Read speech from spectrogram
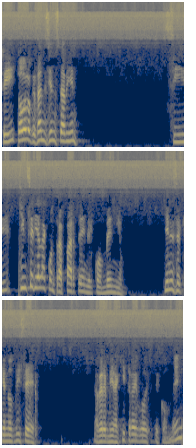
Sí, todo lo que están diciendo está bien. Sí, ¿Quién sería la contraparte en el convenio? ¿Quién es el que nos dice, a ver, mira, aquí traigo este convenio,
